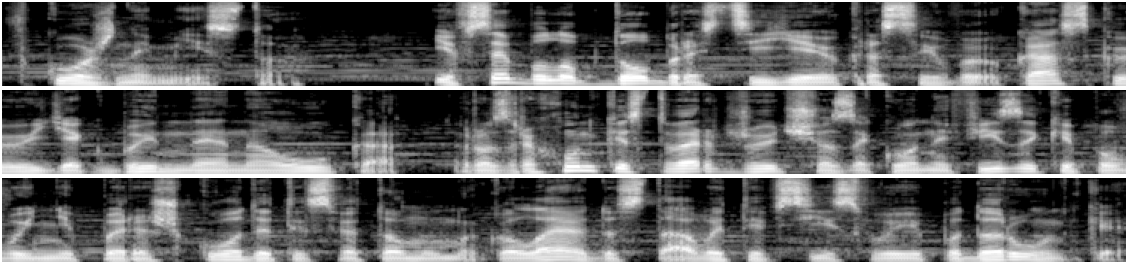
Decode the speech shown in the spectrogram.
в кожне місто. І все було б добре з цією красивою казкою, якби не наука. Розрахунки стверджують, що закони фізики повинні перешкодити Святому Миколаю доставити всі свої подарунки.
